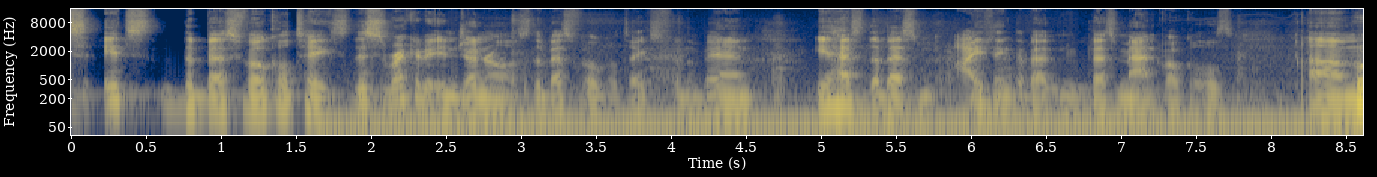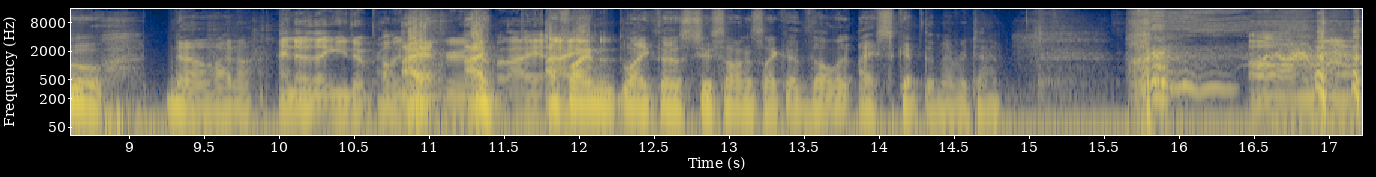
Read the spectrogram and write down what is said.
it's it's the best vocal takes. This record in general is the best vocal takes from the band. It has the best, I think, the best, best Matt vocals. Um, Ooh, no, I don't. I know that you don't probably don't I agree with I, that, but I, I find like those two songs like the only, I skip them every time. oh man,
